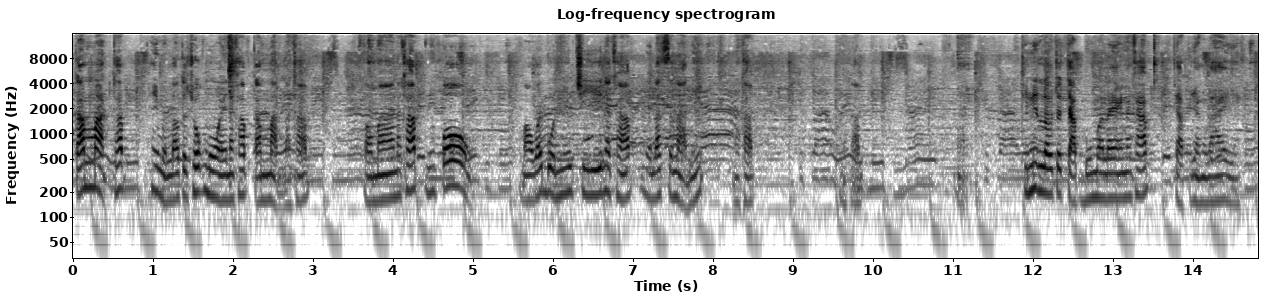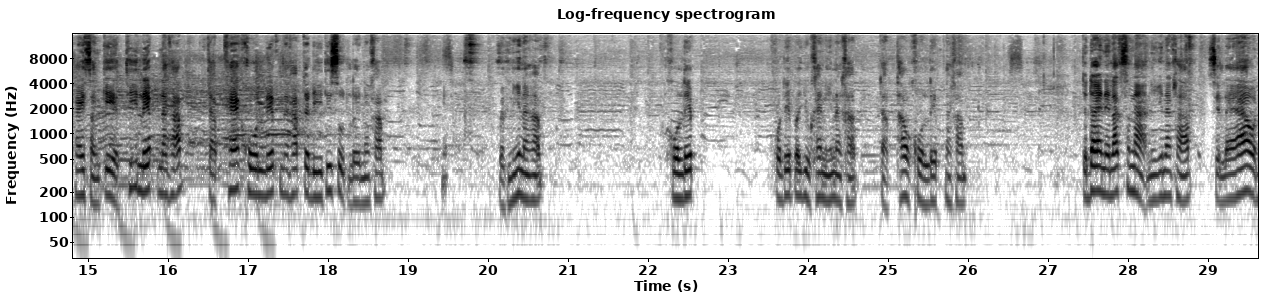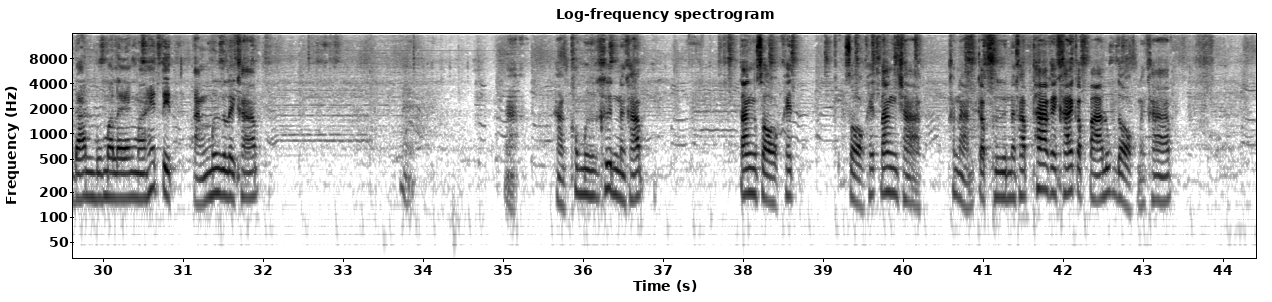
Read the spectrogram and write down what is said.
กำหมัดครับให้เหมือนเราจะชกมวยนะครับกำหมัดนะครับ ต่อมานะครับ นิ้วโป้งมาไว้บนนิ้วชี้นะครับ ในลักษณะนี้นะครับนะครับทีนี้เราจะจับบูมแมลงนะครับ จับอย่างไรให้สังเกตที่เล็บนะครับ จับแค่โคนเล็บนะครับ จะดีที่สุดเลยนะครับ แบบนี้นะครับ โคนเล็บ โคนเล็บเราอยู่แค่นี้นะครับ จับเท่าโคนเล็บนะครับ จะได้ในลักษณะนี้นะครับ เสร็จแล้วดันบูมแมลงมาให้ติดหลังมือเลยครับหักข้อมือขึ้นนะครับ ตั้งศอกให้ศอกให้ตั้งฉากขนานกับพื้นนะครับท่าคล้าย ๆ กับปลาลูกดอกนะครับ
